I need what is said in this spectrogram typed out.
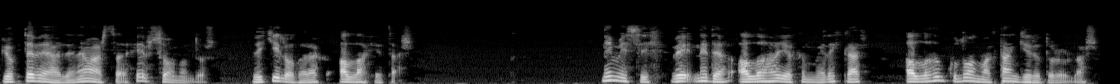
Gökte ve yerde ne varsa hepsi O'nundur. Vekil olarak Allah yeter. Ne Mesih ve ne de Allah'a yakın melekler Allah'ın kulu olmaktan geri dururlar.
